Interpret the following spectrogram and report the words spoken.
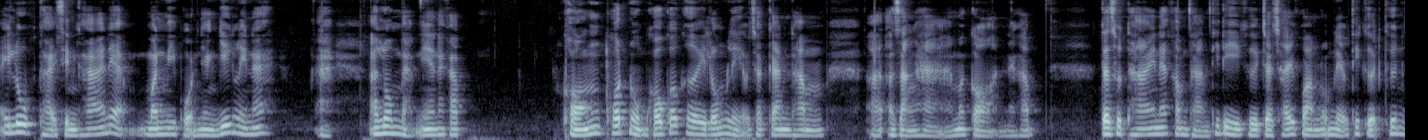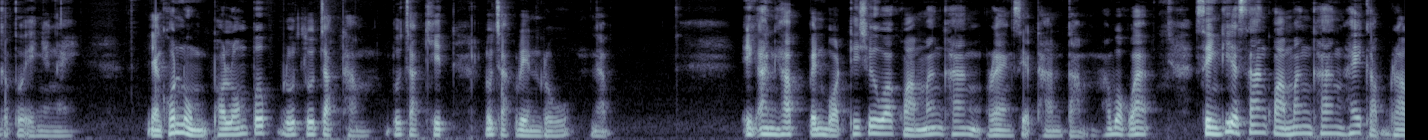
ไอ้รูปถ่ายสินค้าเนี่ย มันมีผลอย่างยิ่งเลยนะอะอารมณ์แบบนี้นะครับ ของพจหนุ่มเขาก็เคยล้มเหลวจากการทำอสังหามาก่อนนะครับ แต่สุดท้ายนะคำถามที่ดีคือจะใช้ความล้มเหลวที่เกิดขึ้นกับตัวเองยังไง อย่างคนหนุ่มพอล้มปุ๊บรู้รู้จักทำรู้จักคิด รู้จักเรียนรู้นะครับอีกอันครับเป็นบทที่ชื่อว่าความมั่งคั่ง แรงเสียดทานต่ำเขาบอกว่า สิ่งที่จะสร้างความมั่งคั่งให้กับเรา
